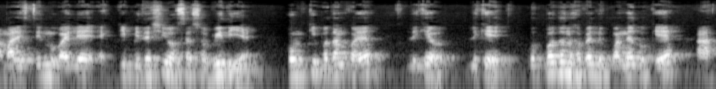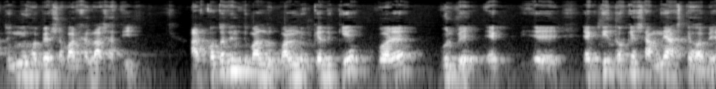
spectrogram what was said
আমার স্ত্রীর মোবাইলে একটি বিদেশি অস্ত্রের ছবি দিয়ে হুমকি প্রদান করে লিখে লিখে, উদ্বোধন হবে লুকমানের বুকে আর তুমি হবে সবার খেলার সাথী। আর কতদিন তোমার লুকমান লুকিয়ে লুকিয়ে পরে ঘুরবে? এক একদিন ওকে সামনে আসতে হবে।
